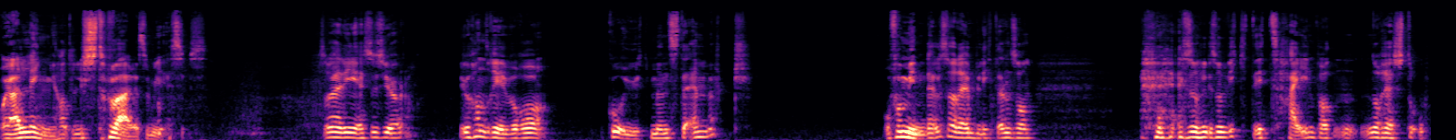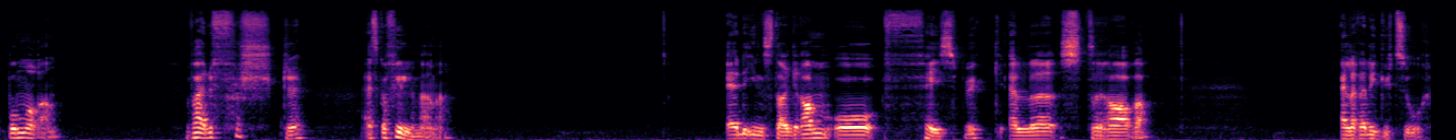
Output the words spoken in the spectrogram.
Og jeg har lenge hatt lyst til å være som Jesus. Så hva er det Jesus gjør, da? Jo, han driver og går ut mens det er mørkt. Og for min del så har det blitt en sånn et sånn liksom viktig tegn på at når jeg står opp om morgenen Hva er det første jeg skal fylle med meg? Er det Instagram og Facebook eller Strava? Eller er det Guds ord?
